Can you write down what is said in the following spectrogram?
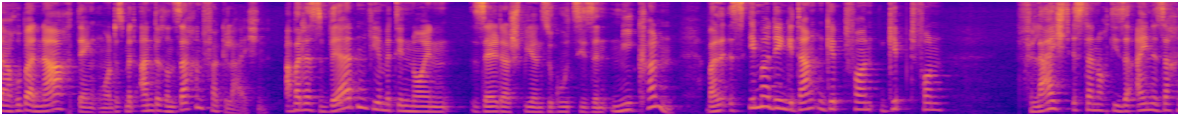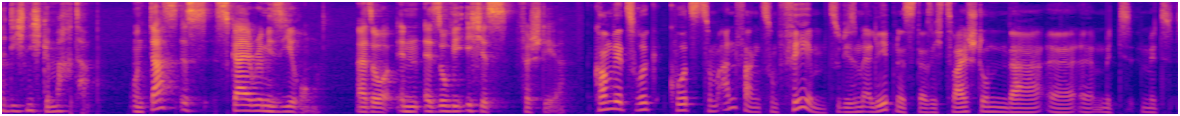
darüber nachdenken und es mit anderen Sachen vergleichen. Aber das werden wir mit den neuen Zelda-Spielen, so gut sie sind, nie können, weil es immer den Gedanken gibt von, gibt von, vielleicht ist da noch diese eine Sache, die ich nicht gemacht habe. Und das ist Skyrimisierung. Also in, äh, so wie ich es verstehe. Kommen wir zurück kurz zum Anfang, zum Film, zu diesem Erlebnis, dass ich zwei Stunden da äh, äh mit, mit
